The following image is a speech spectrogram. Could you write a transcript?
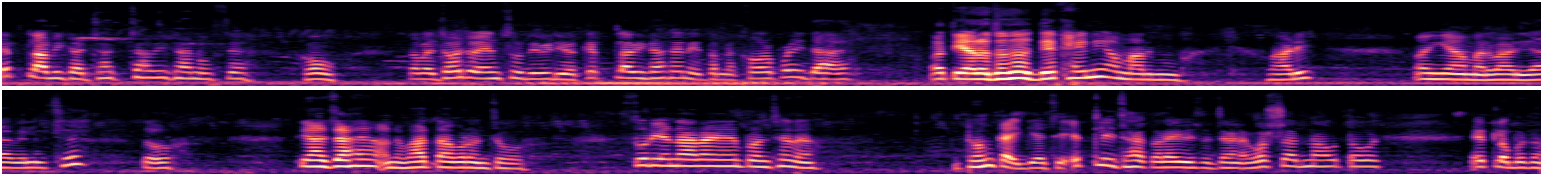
કેટલા વીઘા ઝાઝા વીઘાનું છે, ઘઉં. તમે જોજો એમ સુધી વીડિયો કેટલા વીઘા છે ને તમને ખબર પડી જાય. અત્યારે તો દેખાય નહીં અમારી વાડી. અહીંયા અમારી વાડી આવેલી છે. તો ત્યાં જાય અને વાતાવરણ જો સૂર્યનારાયણ પણ છે ને ઢંકાઈ ગયા છે. એટલી ઝાકર આવી છે જાણે વરસાદ ના આવતો હોય. એટલો બધો.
